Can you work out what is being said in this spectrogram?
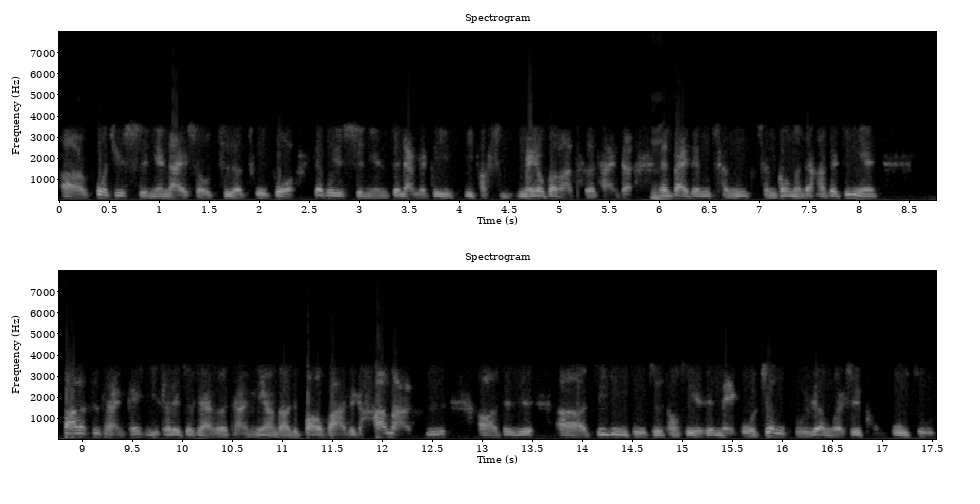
呃过去十年来首次的突破。在过去十年，这两个地地方是没有办法和谈的，那拜登成成功了，但他在今年巴勒斯坦跟以色列坐下来和谈，没想到就爆发这个哈马斯啊，这是呃激进组织，同时也是美国政府认为是恐怖组织。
